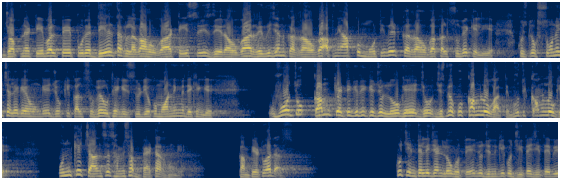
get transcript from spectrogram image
जो अपने टेबल पे पूरे देर तक लगा होगा टेस्ट सीरीज़ दे रहा होगा, रिवीजन कर रहा होगा, अपने आप को मोटिवेट कर रहा होगा कल सुबह के लिए, कुछ लोग सोने चले गए होंगे जो कि कल सुबह उठेंगे, इस वीडियो को मॉर्निंग में देखेंगे। वो जो कम कैटेगरी के जो लोग हैं, जो जिसमें कोई कम लोग आते, बहुत ही कम लोग हैं, उनके चांसेस हमेशा बेटर होंगे कंपेयर टू अदर्स। कुछ इंटेलिजेंट लोग होते हैं जो ज़िंदगी को जीते जीते भी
